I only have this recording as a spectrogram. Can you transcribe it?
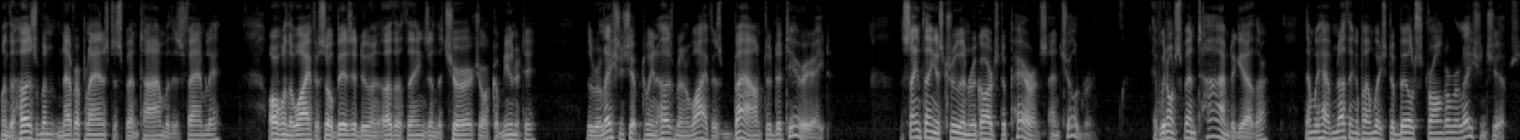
When the husband never plans to spend time with his family, or when the wife is so busy doing other things in the church or community, the relationship between husband and wife is bound to deteriorate. The same thing is true in regards to parents and children. If we don't spend time together, then we have nothing upon which to build stronger relationships.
